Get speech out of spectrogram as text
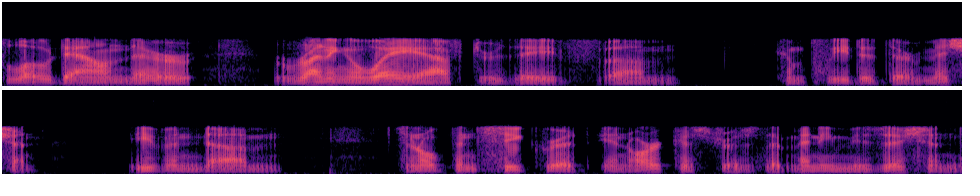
slow down their running away after they've um, completed their mission. Even um, it's an open secret in orchestras that many musicians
